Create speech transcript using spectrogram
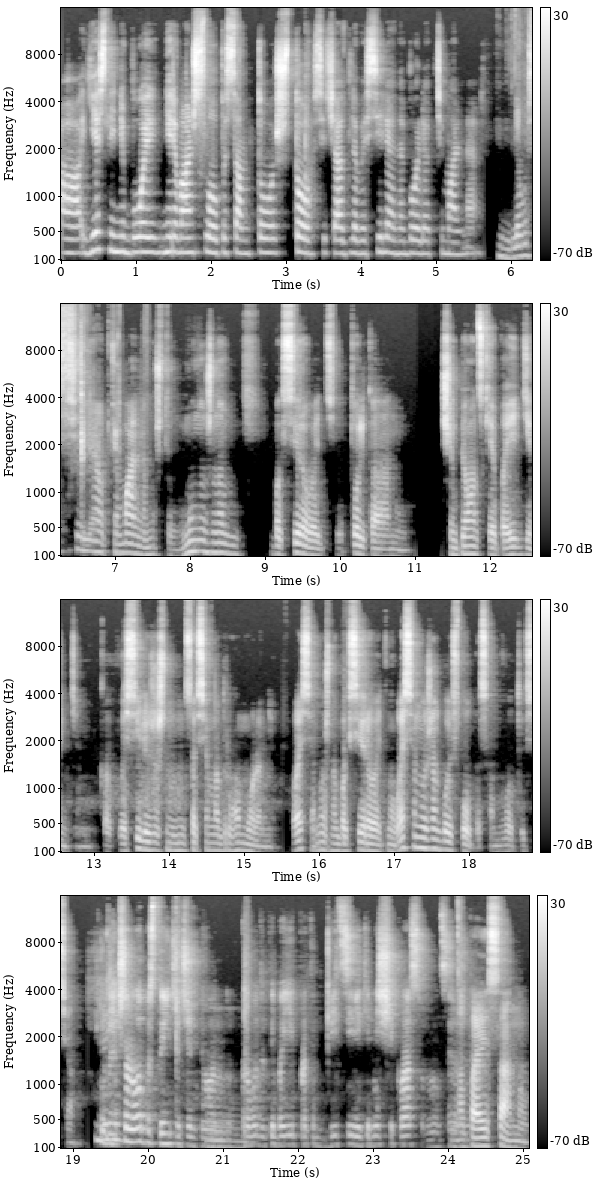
А если не бой, не реванш с Лопесом, то что сейчас для Василия наиболее оптимальное? Для Василия оптимально, ну что, ему нужно боксировать только ну, чемпионские поединки. Как Василий же ну, совсем на другом уровне. Вася нужно боксировать. Ну, Вася нужен бой з Лопесом, вот і все. Ну, якщо на Лопес стоїть чемпіон, mm. проводити бої проти бійців, які нижче класу, ну це на пояса, ну,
